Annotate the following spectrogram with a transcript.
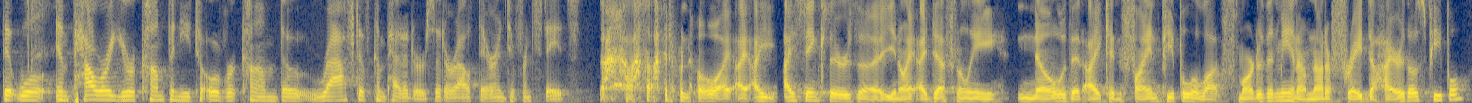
that will empower your company to overcome the raft of competitors that are out there in different states? I don't know. I, I, I think there's a, you know, I, I, definitely know that I can find people a lot smarter than me and I'm not afraid to hire those people.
